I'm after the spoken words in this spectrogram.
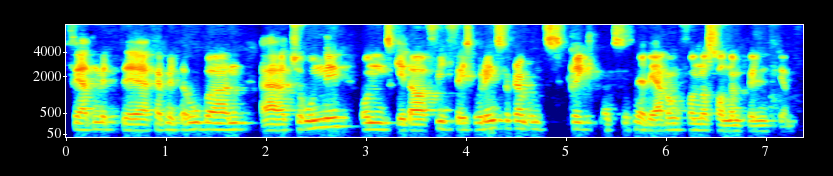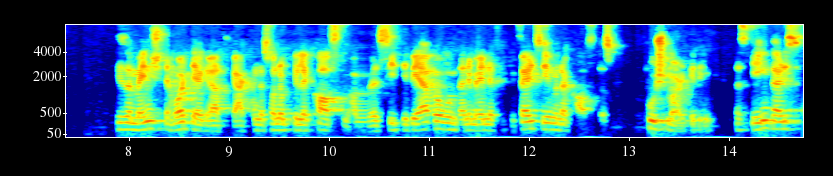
fährt mit der, fährt mit der U-Bahn äh, zur Uni und geht auf Facebook oder Instagram und kriegt plötzlich eine Werbung von einer Sonnenbrillenfirma. Dieser Mensch, der wollte ja gerade gar keine Sonnenbrille kaufen, aber er sieht die Werbung und im Endeffekt gefällt es ihm und er kauft das. Push-Marketing. Das Gegenteil ist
